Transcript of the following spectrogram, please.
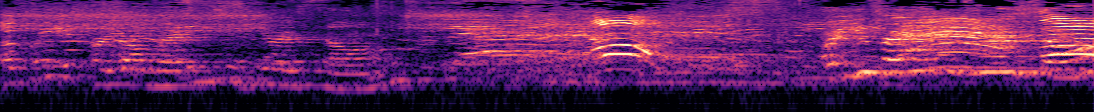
Okay, are y'all ready to hear a song? Yes! No! Are you ready to hear a song?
